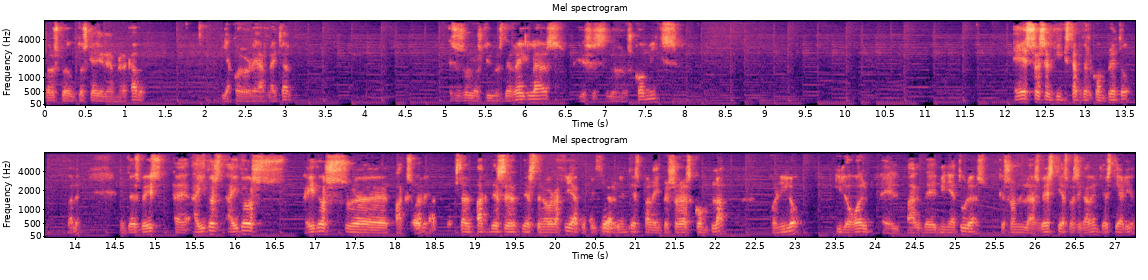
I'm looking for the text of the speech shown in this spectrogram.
con los productos que hay en el mercado y a colorearla y tal. Esos son los libros de reglas, esos son los cómics. Eso es el Kickstarter completo, ¿vale? Entonces veis, eh, hay dos, hay dos, hay dos eh, packs, ¿vale? Está el pack de, escenografía que principalmente es para impresoras con pla, con hilo, y luego el, pack de miniaturas, que son las bestias básicamente, bestiario,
